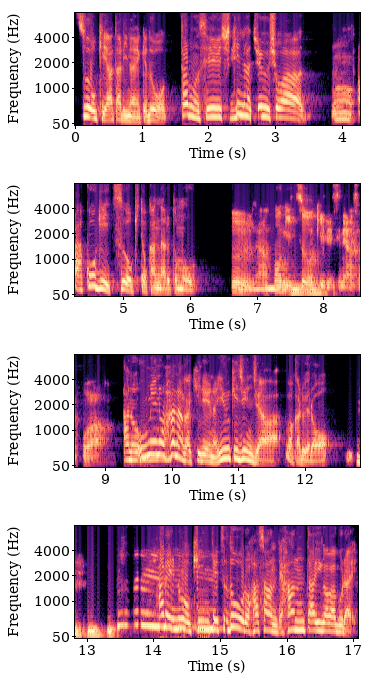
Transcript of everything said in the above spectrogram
津沖あたりなんやけど、多分正式な住所はうん、アコギ、ツオキとかになると思う。うん、アコギ、ツオキですね、あそこは。あの、梅の花が綺麗な結城神社、わかるやろ？うんうんあれの近鉄道路挟んで反対側ぐらい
